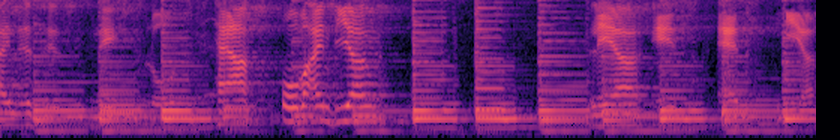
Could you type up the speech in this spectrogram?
Nein, es ist nichts los. Herr, ober ein Bier. Leer ist es hier.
